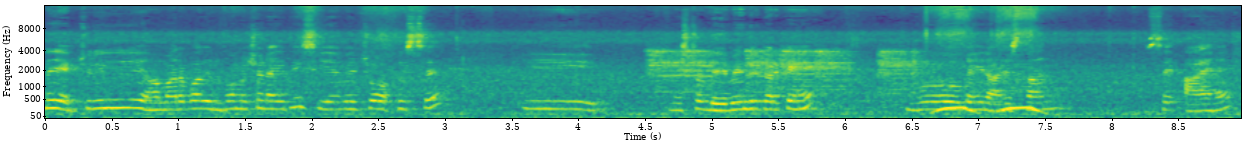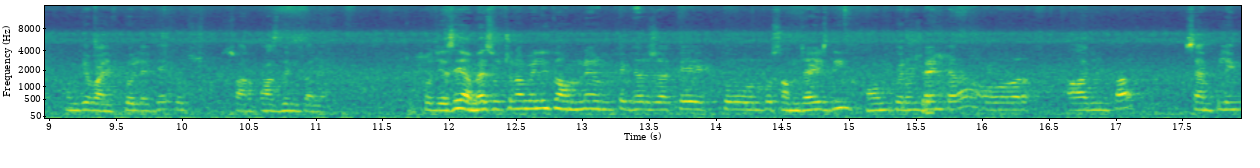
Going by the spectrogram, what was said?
नहीं एक्चुअली हमारे पास इन्फॉर्मेशन आई थी C M H O office से कि मिस्टर देवेंद्र करके हैं। वो कहीं राजस्थान से आए हैं उनके वाइफ को लेके कुछ चार पाँच दिन पहले। तो जैसे ही हमें सूचना मिली तो हमने उनके घर जाके एक तो उनको समझाइश दी होम क्वारंटाइन करा और आज उनका सैम्पलिंग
